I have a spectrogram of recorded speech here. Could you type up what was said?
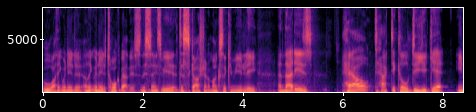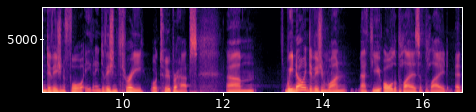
oh, I think we need to. I think we need to talk about this. And this seems to be a discussion amongst the community, and that is how tactical do you get in Division Four, even in Division Three or Two, perhaps. Um, we know in Division One, Matthew, all the players have played at,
